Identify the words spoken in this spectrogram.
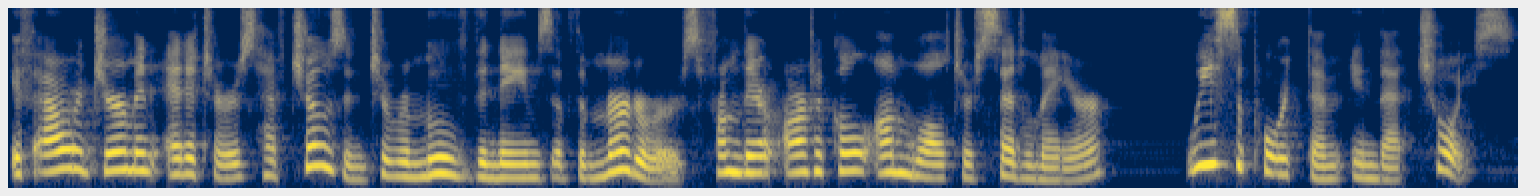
If our German editors have chosen to remove the names of the murderers from their article on Walter Sedlmayr, we support them in that choice.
